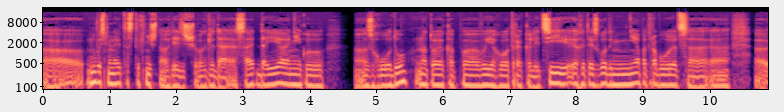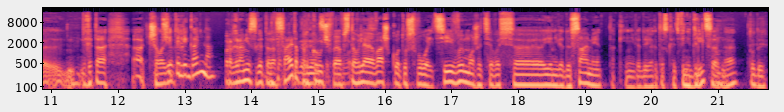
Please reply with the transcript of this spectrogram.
ну вось менавіта з тэхнічнага гледзяча выглядае сайт дае нейкую згоду на тое каб вы яго трекалі ці гэтай згоды не патрабуецца гэта чалавек легальна праграміст гэтага сайта прыкручвае вставляе ваш код у свой. Ці вы можете вось я не ведаю самі так я не ведаю як это сказать внедриться да туды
